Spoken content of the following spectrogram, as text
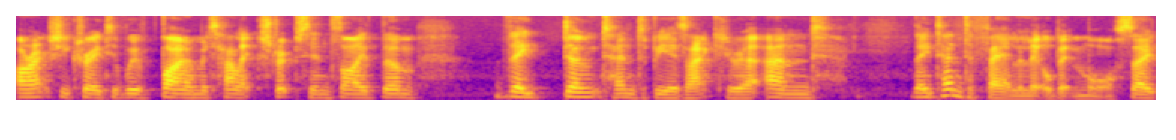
are actually created with biometallic strips inside them. They don't tend to be as accurate and they tend to fail a little bit more. So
